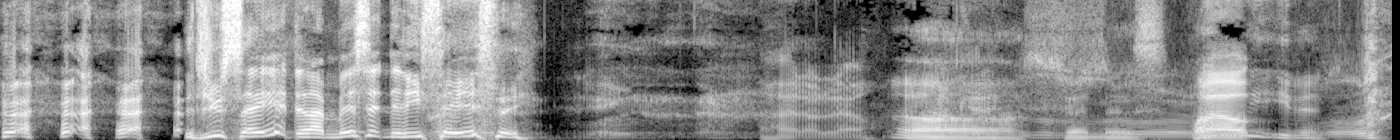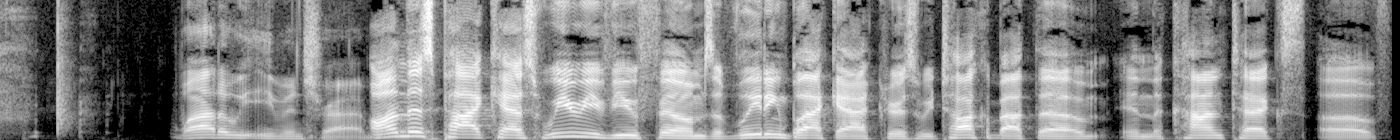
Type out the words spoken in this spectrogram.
Did you say it? Did I miss it? Did he say his name? I don't know. Oh goodness. Why Well- do we even? Why do we even try? On man? this podcast, we review films of leading black actors. We talk about them in the context of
